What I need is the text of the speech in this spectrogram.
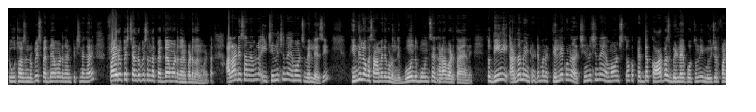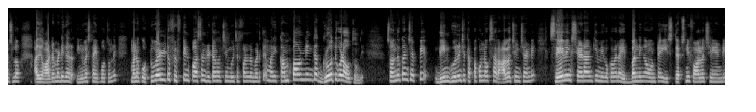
టూ థౌసండ్ రూపీస్ పెద్ద అమౌంట్ కనిపించినా కానీ ఫైవ్ రూపీస్ టెన్ రూపీస్ అంత పెద్ద అమౌంట్ కనపడదు అనమాట అలాంటి సమయంలో ఈ చిన్న చిన్న అమౌంట్స్ వెళ్ళేసి హిందీలో ఒక సామెత కూడా ఉంది బూంద్ బూంద్సే గడా పడతాయని. సో దీని అర్థం ఏంటంటే మనకు తెలియకుండా చిన్న చిన్న అమౌంట్స్తో ఒక పెద్ద కార్పస్ బిల్డ్ అయిపోతుంది మ్యూచువల్ ఫండ్స్లో అది ఆటోమేటిక్గా ఇన్వెస్ట్ అయిపోతుంది. మనకు twelve to fifteen percent return వచ్చే మ్యూచువల్ ఫండ్లో పెడితే మరి కంపౌండింగ్గా గ్రోత్ కూడా అవుతుంది. సో అందుకని చెప్పి దీని గురించి తప్పకుండా ఒకసారి ఆలోచించండి. సేవింగ్స్ చేయడానికి మీకు ఒకవేళ ఇబ్బందిగా ఉంటే ఈ స్టెప్స్ని ఫాలో చేయండి.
